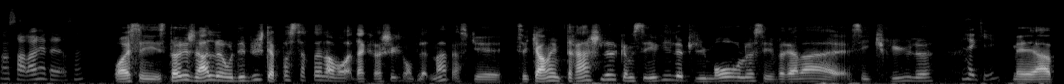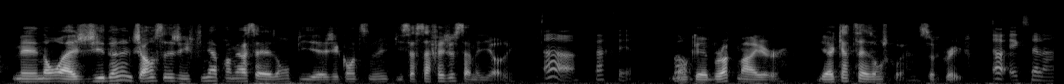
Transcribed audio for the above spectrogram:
Ah, ça a l'air intéressant. Ouais, c'est original. Là. Au début, j'étais pas certain d'avoir d'accrocher complètement parce que c'est quand même trash là, comme série. Là, puis l'humour, là, c'est vraiment euh, c'est cru. Là. Ok. Mais, euh, mais non, euh, j'ai donné une chance. J'ai fini la première saison, puis j'ai continué. Puis ça, ça fait juste s'améliorer. Ah, parfait. Bon. Donc, euh, Brockmire. Il y a quatre saisons, je crois, sur Crave. Ah, excellent.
